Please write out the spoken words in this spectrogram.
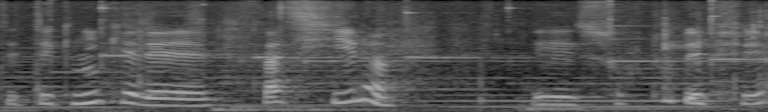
Cette technique, elle est facile et surtout d'effet.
